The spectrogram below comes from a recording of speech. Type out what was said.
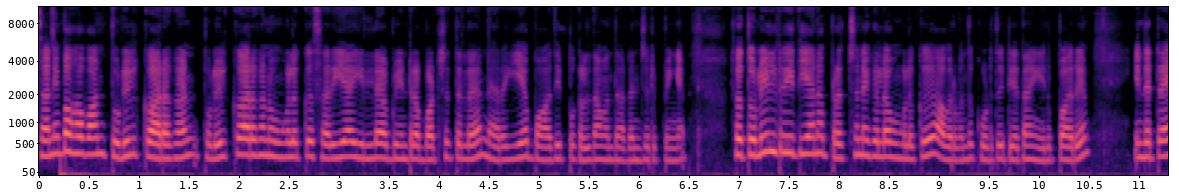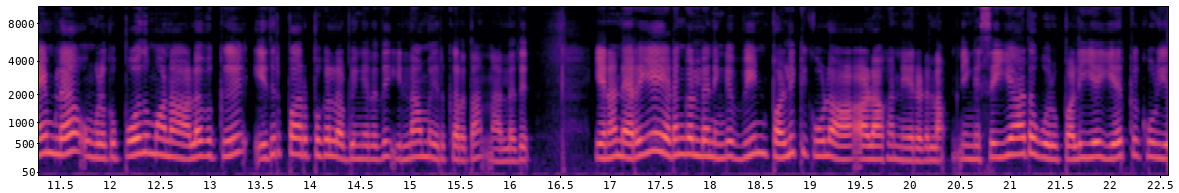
சனி பகவான் தொழில்காரகன் தொழில்காரகன் உங்களுக்கு சரியாக இல்லை அப்படின்ற பட்சத்தில் நிறைய பாதிப்புகள் தான் வந்து அடைஞ்சிருப்பீங்க. ஸோ தொழில் ரீதியான பிரச்சனைகளை உங்களுக்கு அவர் வந்து கொடுத்துட்டே தான் இருப்பார். இந்த டைமில் உங்களுக்கு போதுமான அளவுக்கு எதிர்பார்ப்புகள் அப்படிங்கிறது இல்லாமல் இருக்கிறது தான் நல்லது. ஏன்னா நிறைய இடங்களில் நீங்கள் வீண் பழிக்கு கூட ஆளாக நேரிடலாம். நீங்கள் செய்யாத ஒரு பழியை ஏற்கக்கூடிய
